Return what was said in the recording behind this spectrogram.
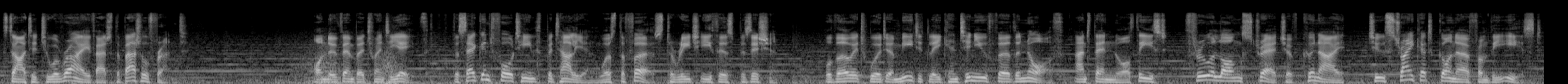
started to arrive at the battlefront. On November 28th, the 2nd 14th Battalion was the first to reach Eather's position, although it would immediately continue further north and then northeast through a long stretch of kunai to strike at Gona from the east.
